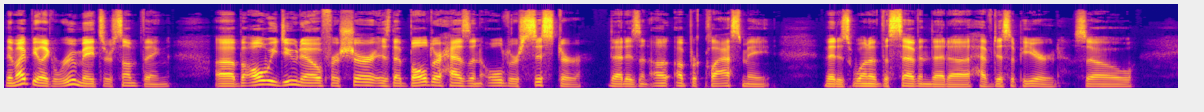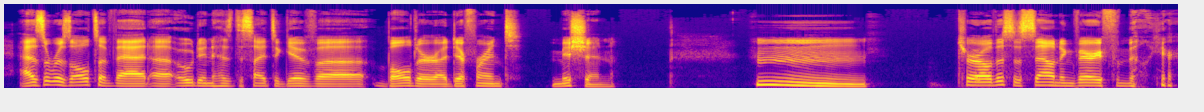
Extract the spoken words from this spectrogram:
they might be like roommates or something. Uh, but all we do know for sure is that Balder has an older sister that is an u- upperclassmate that is one of the seven that uh, have disappeared. So as a result of that uh, Odin has decided to give uh, Balder a different mission. Hmm. Churro, this is sounding very familiar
